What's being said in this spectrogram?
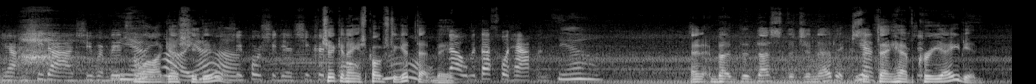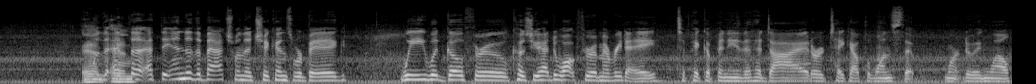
My word! Yeah, she died. She eventually. Yeah, Well, I guess she yeah. She, of course, she did. She couldn't. Chicken walk. ain't supposed to get that big. No, but that's what happens. yeah, And but th- that's the genetics Yes, that they have that's the- created. Well, And, the- and at the at the end of the batch when the chickens were big, we would go through because you had to walk through them every day to pick up any that had died or take out the ones that weren't doing well.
